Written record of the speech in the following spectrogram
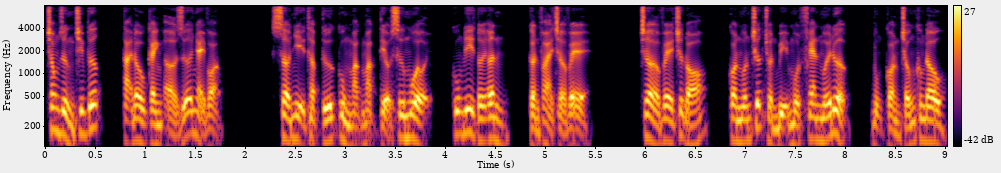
Trong rừng chim tước, tại đầu cành ở giữa nhảy vọt. Sợ nhị thập tứ cùng mặc mặc tiểu sư muội cũng đi tới ân, cần phải trở về. Trở về trước đó, còn muốn trước chuẩn bị một phen mới được, bụng còn trống không đâu.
